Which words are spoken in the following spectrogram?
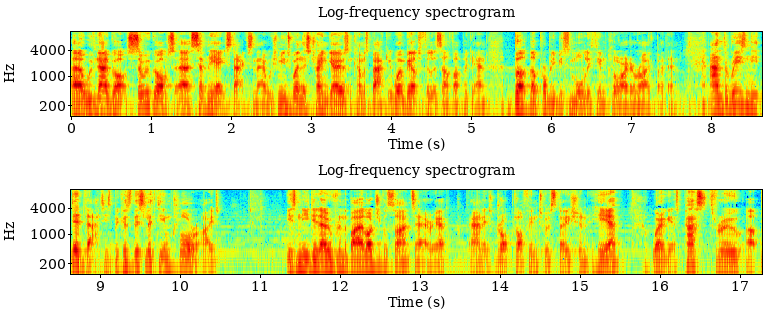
Uh, we've now got so we've got uh, 78 stacks now, which means when this train goes and comes back, it won't be able to fill itself up again. But there'll probably be some more lithium chloride arrived by then. And the reason he did that is because this lithium chloride is needed over in the biological science area and it's dropped off into a station here where it gets passed through up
